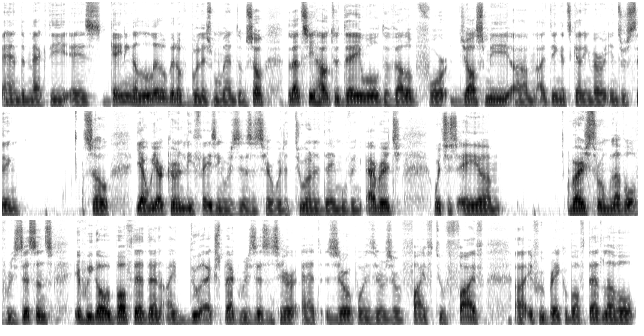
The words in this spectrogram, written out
and the MACD is gaining a little bit of bullish momentum. So let's see how today will develop for Jasmy. Um, I think it's getting very interesting. So yeah, we are currently facing resistance here with a 200 day moving average, which is a um, very strong level of resistance. If we go above that, then I do expect resistance here at 0.00525. Uh, if we break above that level,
